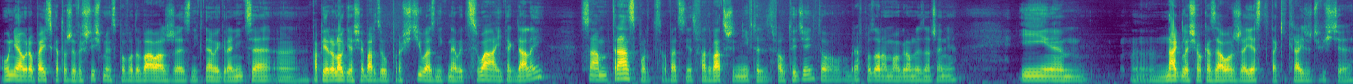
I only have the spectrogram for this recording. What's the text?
Unia Europejska, to, że wyszliśmy, spowodowała, że zniknęły granice, e, papierologia się bardzo uprościła, zniknęły cła i tak dalej. Sam transport obecnie trwa 2-3 dni, wtedy trwał tydzień, to wbrew pozorom ma ogromne znaczenie. I nagle się okazało, że jest taki kraj rzeczywiście.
